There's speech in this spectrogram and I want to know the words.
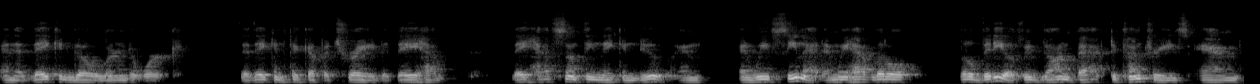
and that they can go learn to work, that they can pick up a trade, that they have they have something they can do. And and we've seen that and we have little little videos. We've gone back to countries and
